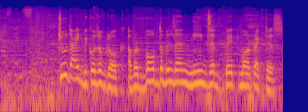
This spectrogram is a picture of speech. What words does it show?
has been slain. Two died because of Grock. Our Bob the Builder needs a bit more practice.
